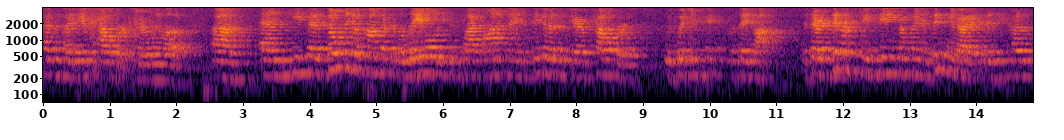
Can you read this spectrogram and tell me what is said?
has this idea of calipers, which I really love. Um, and he says, don't think of a concept as a label you can slap on a thing. Think of it as a pair of calipers with which you pick the thing up. If there is a difference between seeing something and thinking about it, it is because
